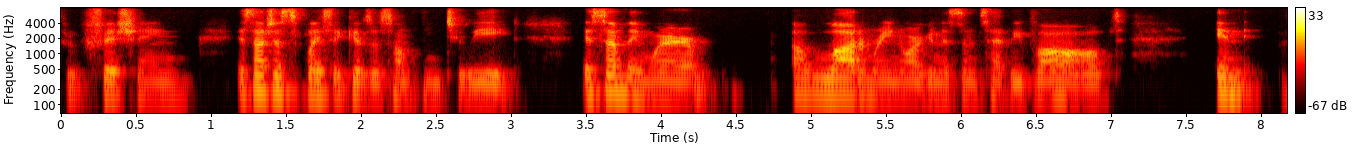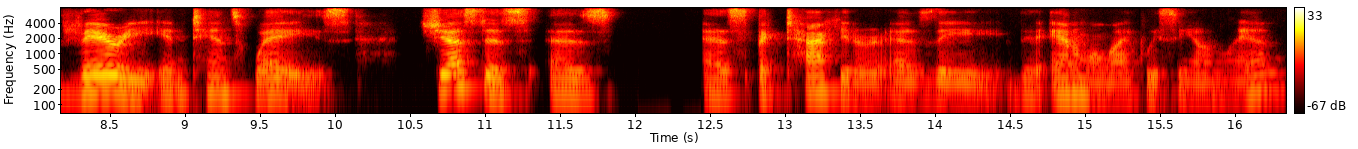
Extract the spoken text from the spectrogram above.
through fishing. It's not just a place that gives us something to eat. It's something where a lot of marine organisms have evolved in very intense ways, just as as as spectacular as the the animal life we see on land,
